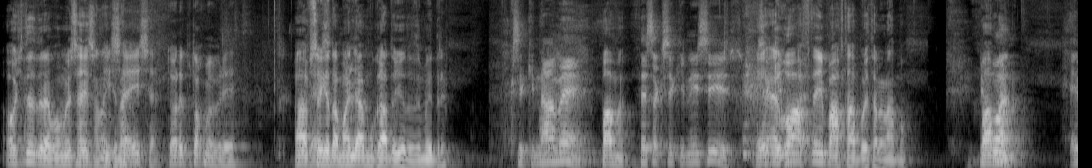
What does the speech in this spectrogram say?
Όχι, δεν τρέπομαι, ίσα ίσα να Ίσα κοινά. ίσα. Τώρα που το έχουμε βρει. Άφησα και τα μαλλιά μου κάτω για τον Δημήτρη. Ξεκινάμε. Πάμε. Θες να ξεκινήσεις; Ε, εγώ αυτά είπα αυτά που ήθελα να πω. Λοιπόν, Πάμε. ε,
